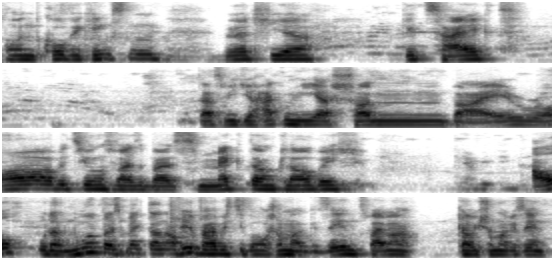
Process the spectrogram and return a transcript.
und Kofi Kingston wird hier gezeigt. Das Video hatten wir ja schon bei Raw beziehungsweise bei SmackDown, glaube ich. Auch oder nur bei SmackDown. Auf jeden Fall habe ich es die Woche schon mal gesehen. Zweimal, glaube ich, schon mal gesehen.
